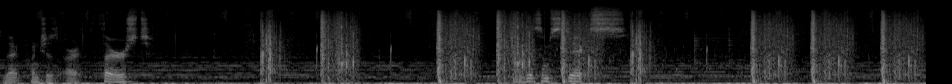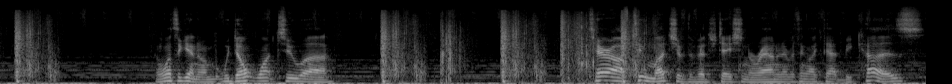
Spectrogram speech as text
So that quenches our thirst. Get some sticks. And once again, um, we don't want to uh, tear off too much of the vegetation around and everything like that because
